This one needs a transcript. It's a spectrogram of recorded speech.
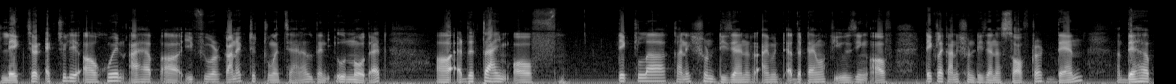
lecture. Actually uh, when I have uh, if you are connected to my channel then you know that uh, at the time of Tekla connection designer I mean at the time of using of Tekla connection designer software then they have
